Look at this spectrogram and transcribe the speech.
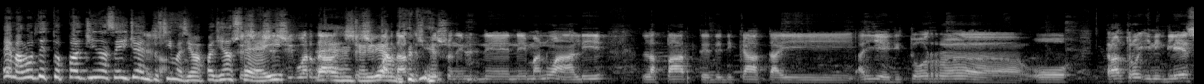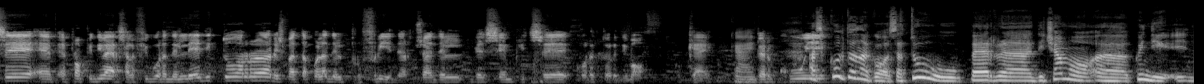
Eh, ma l'ho detto a pagina 600, esatto. sì, ma siamo a pagina se, 6. Se, se, si guarda, eh, se si guardate spesso nei, nei, nei, manuali la parte dedicata ai, agli editor uh, o tra l'altro in inglese è, è, proprio diversa la figura dell'editor rispetto a quella del proofreader, cioè del, del semplice correttore di bozze. Ok, okay. Per cui... Ascolta una cosa, tu per eh, diciamo, uh, quindi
